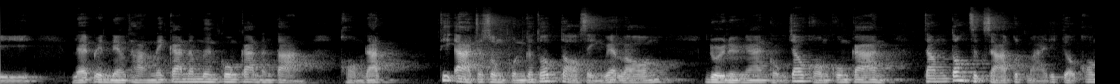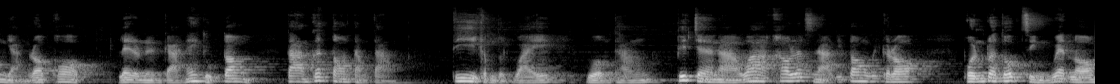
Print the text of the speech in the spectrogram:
ดี และเป็นแนวทางในการดำเนินโครงการต่างๆ ของรัฐ ที่อาจจะส่งผลกระทบต่อสิ่งแวดล้อม โดยหน่วยงานของเจ้าของโครงการจำต้องศึกษากฎหมายที่เกี่ยวข้องอย่างรอบคอบ และดำเนินการให้ถูกต้องตามขั้นตอนต่างๆ ที่กำหนดไว้ รวมทั้งพิจารณาว่าเข้าลักษณะที่ต้องวิเคราะห์ ผลกระทบสิ่งแวดล้อม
